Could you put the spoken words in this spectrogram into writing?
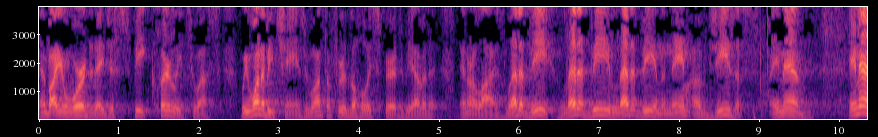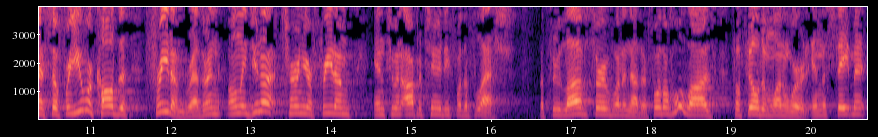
And by your word today, just speak clearly to us. We want to be changed. We want the fruit of the Holy Spirit to be evident in our lives. Let it be. Let it be. Let it be in the name of Jesus. Amen. Amen. So for you were called to freedom, brethren. Only do not turn your freedom into an opportunity for the flesh but through love serve one another. For the whole law is fulfilled in one word, in the statement,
